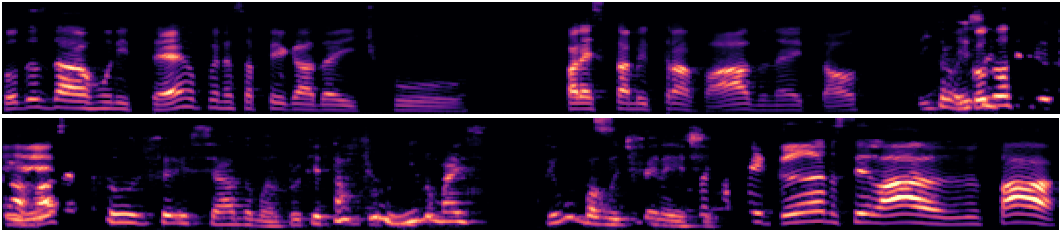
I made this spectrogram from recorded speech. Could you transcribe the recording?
Todas da Runeterra foi nessa pegada aí, tipo. Parece que tá meio travado, né? E tal. Então, isso quando eu assisti é muito diferenciado, mano. Porque tá fluindo, mas tem um bagulho diferente. Tá pegando, sei lá, tá,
